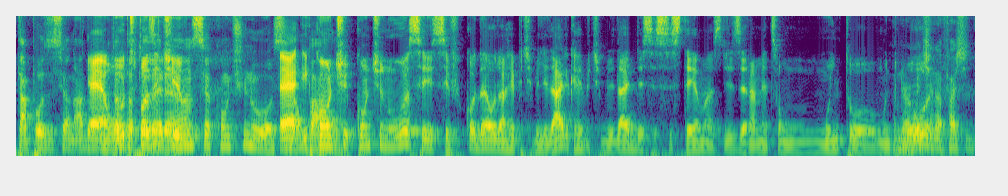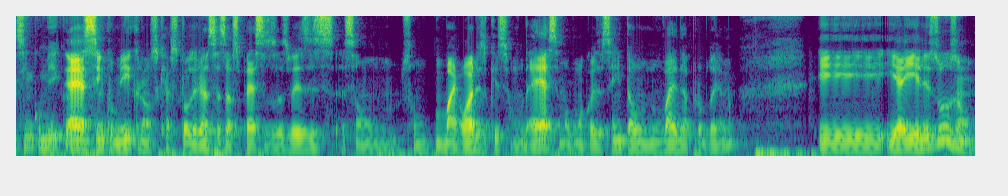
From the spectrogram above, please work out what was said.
tá posicionado É, com o tanta dispositivo. tolerância, continua. É, e para. conti- continua se, se ficou da, da repetibilidade, que a repetibilidade desses sistemas de zeramento são muito, muito Normalmente boas. na faixa de 5 micros. É, 5 microns, que as tolerâncias das peças às vezes são, são maiores do que isso, um décimo, alguma coisa assim, então não vai dar problema. E, e aí eles usam,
